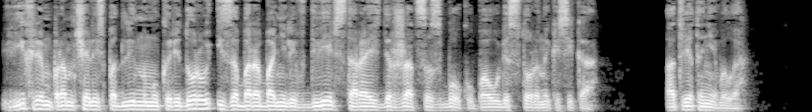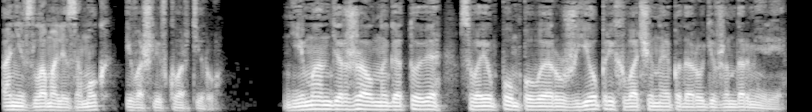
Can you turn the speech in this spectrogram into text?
Вихрем промчались по длинному коридору и забарабанили в дверь, стараясь держаться сбоку, по обе стороны косяка. Ответа не было. Они взломали замок и вошли в квартиру. Нейман держал наготове свое помповое ружье, прихваченное по дороге в жандармерии.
